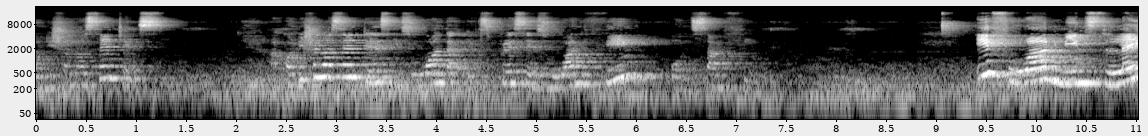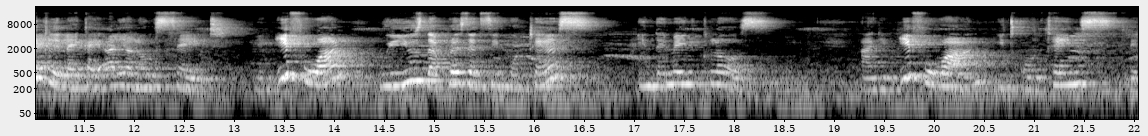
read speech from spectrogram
conditional sentence? Conditional sentence is one that expresses one thing or something. If one means likely, like I earlier said, if one, we use the present simple tense in the main clause. And in if one, it contains the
